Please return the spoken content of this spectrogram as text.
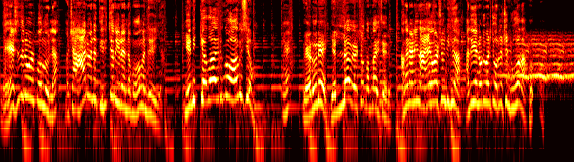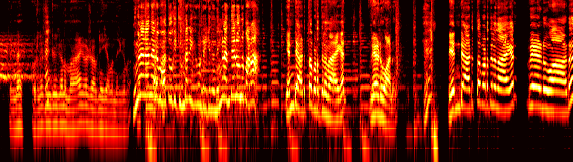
വേഷത്തിന് കുഴപ്പമൊന്നുമില്ല. പക്ഷെ ആരും എന്നെ തിരിച്ചറിയില്ല എന്റെ മോൻ കണ്ടു കഴിഞ്ഞാ. എനിക്കതായിരുന്നു ആവശ്യം. വേണുവിനെ എല്ലാ വേഷവും നന്നായി ചേരും. അങ്ങനെയാണെങ്കിൽ നായകവേഷം ഇരിക്കുക. അത് എന്നോട് മേടിച്ച് ഒരു ലക്ഷം രൂപ. പിന്നെ ഒരു ലക്ഷം രൂപയ്ക്കാണ് നായക വേഷം അഭിനയിക്കാൻ വന്നിരിക്കുന്നത്. നിങ്ങൾ എന്നെ മുഖത്ത് നോക്കി ചുണ്ടനിക്കൊണ്ടിരിക്കുന്നത് നിങ്ങൾ എന്തേലും ഒന്ന് പറ. എന്റെ അടുത്ത പടത്തിലെ നായകൻ വേണുവാണ്. എന്റെ അടുത്ത പടത്തിലെ നായകൻ വേണുവാണ്.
